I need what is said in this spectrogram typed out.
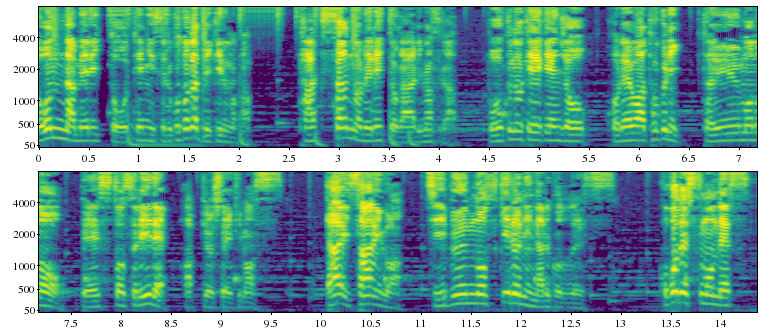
どんなメリットを手にすることができるのか。たくさんのメリットがありますが、僕の経験上、これは特にというものをベスト3で発表していきます。第3位は、自分のスキルになることです。ここで質問です。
